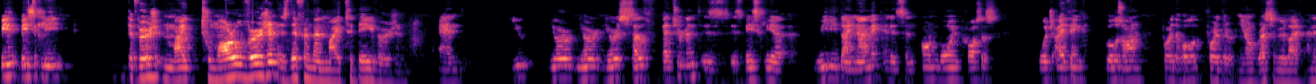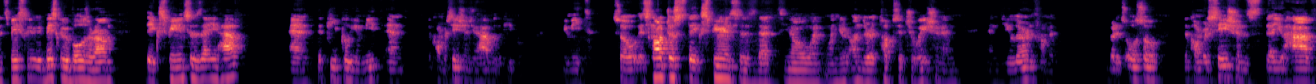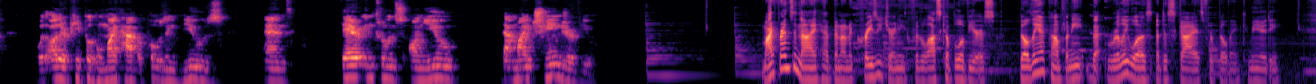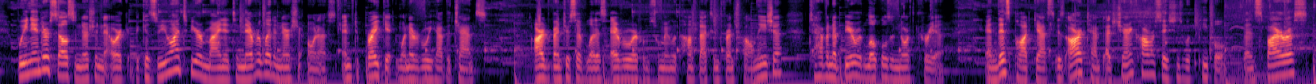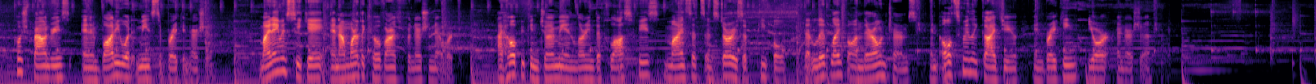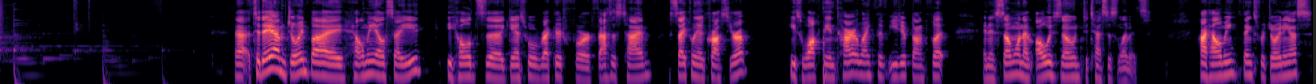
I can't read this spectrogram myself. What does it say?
basically the version my tomorrow version is different than my today version. And you your your your self betterment is is basically a really dynamic and it's an ongoing process which i think goes on for the whole for the you know rest of your life. And it's basically it basically revolves around the experiences that you have and the people you meet and the conversations you have with the people you meet so it's not just the experiences that you know when, when you're under a tough situation and and you learn from it but it's also the conversations that you have with other people who might have opposing views and their influence on you that might change your view. My friends and I have been on a crazy journey for the last couple of years, building a company that really was a disguise for building a community. We named ourselves Inertia Network because we wanted to be reminded to never let inertia own us and to break it whenever we have the chance. Our adventures have led us everywhere from swimming with humpbacks in French Polynesia to having a beer with locals in North Korea. And this podcast is our attempt at sharing conversations with people that inspire us, push boundaries, and embody what it means to break inertia. My name is TK, and I'm one of the co founders of Inertia Network. I hope you can join me in learning the philosophies, mindsets, and stories of people that live life on their own terms and ultimately guide you in breaking your inertia. Uh, today I'm joined by Helmy Elsaeed. He holds the Guinness World Record for fastest time cycling across Europe. He's walked the entire length of Egypt on foot and is someone I've always known to test his limits. Hi, Helmy. Thanks for joining us.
